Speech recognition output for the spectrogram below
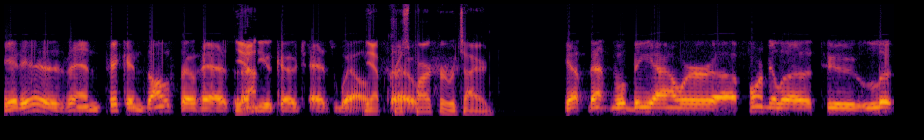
It is, and Pickens also has yep. a new coach as well. Yep, Chris so, Parker retired. Yep, that will be our uh, formula to look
